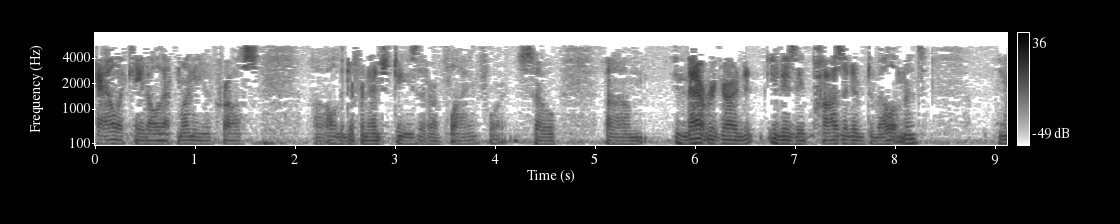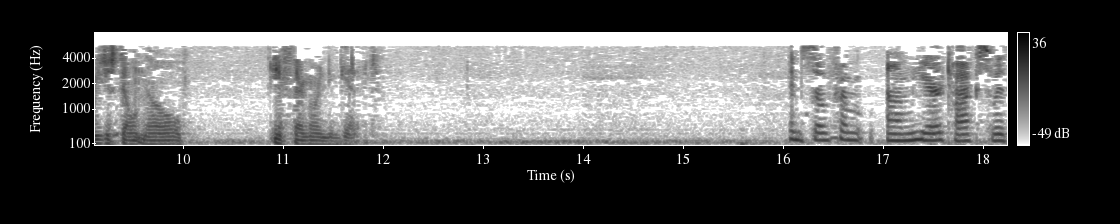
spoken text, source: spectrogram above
allocate all that money across uh, all the different entities that are applying for it. So um, in that regard, it, is a positive development. We just don't know if they're going to get it. And so from um, your talks with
